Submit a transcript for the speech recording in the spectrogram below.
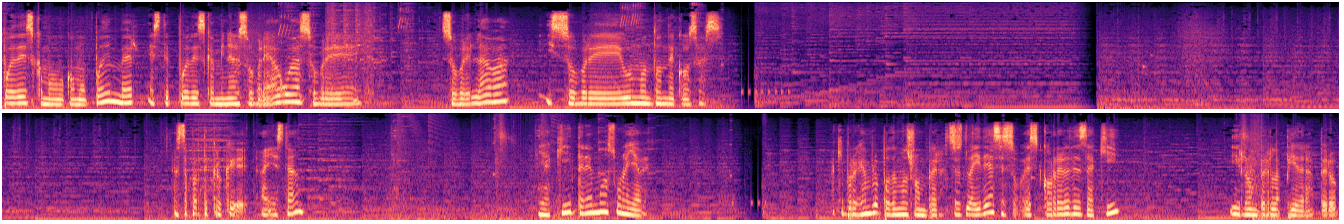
puedes, como, como pueden ver, este puedes caminar sobre agua, sobre, sobre lava y sobre un montón de cosas. Esta parte creo que ahí está. Y aquí tenemos una llave. Aquí, por ejemplo, podemos romper. Entonces, la idea es eso, es correr desde aquí y romper la piedra, pero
